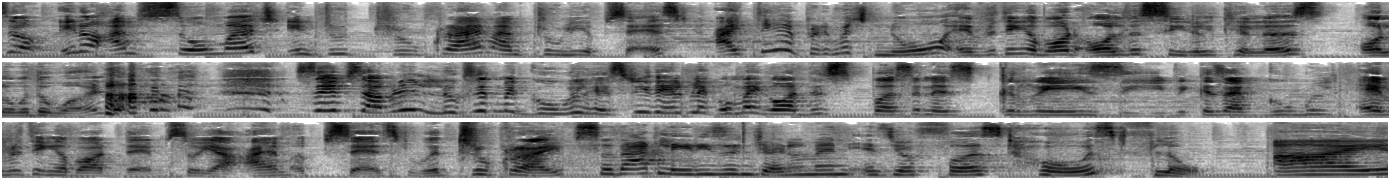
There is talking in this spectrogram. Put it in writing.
So, you know, I'm so much into true crime. I'm truly obsessed. I think I pretty much know everything about all the serial killers all over the world. so, if somebody looks at my Google history, they'll be like, oh my god, this person is crazy because I've Googled everything about them. So, yeah, I am obsessed with true crime. So, that, ladies and gentlemen, is your first host, Flo. I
